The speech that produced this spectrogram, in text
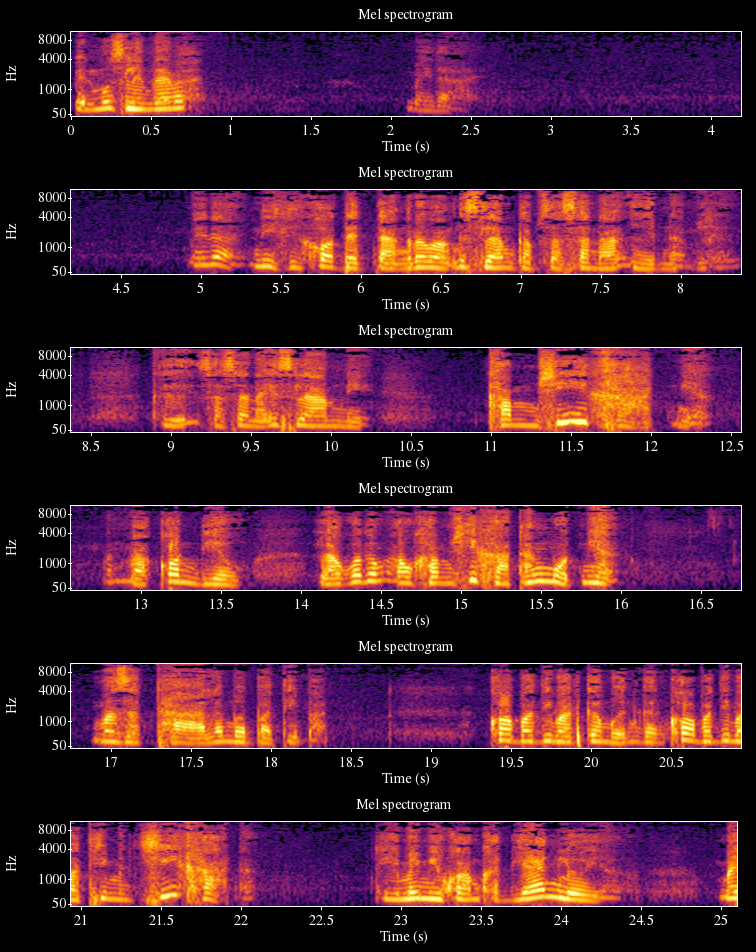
เป็นมุสลิมได้ไหมไม่ได้ ไม่ได้ นี่คือข้อแตกต่างระหว่างอิสลามกับศาสนาอื่นนะไม่ใช่คือศาสนาอิสลามนี่คำชี้ขาดเนี่ย มันมาก้อนเดียว เราก็ต้องเอาคำชี้ขาดทั้งหมดเนี่ย มาศรัทธาและมาปฏิบัติ ข้อปฏิบัติก็เหมือนกัน ข้อปฏิบัติที่มันชี้ขาดที่ไม่มีความขัดแย้งเลยอะไม่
